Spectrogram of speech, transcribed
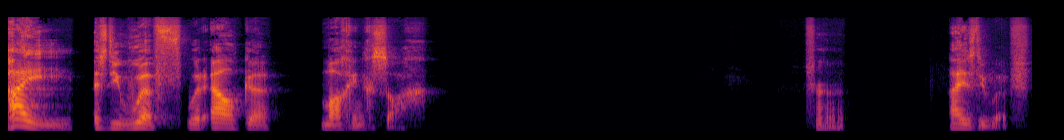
Hy is die hoof oor elke mag en gesag. Hy is die hoof.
